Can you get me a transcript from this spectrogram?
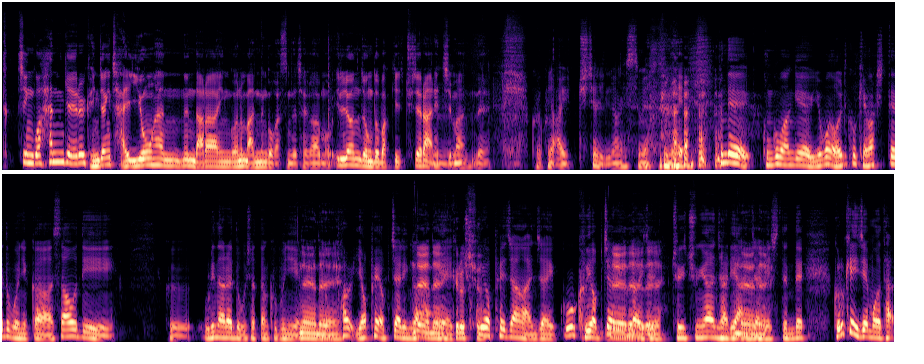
특징과 한계를 굉장히 잘 이용하는 나라인 거는 맞는 것 같습니다. 제가 뭐 1년 정도밖에 취재를 안 했지만, 음. 네. 그렇군요. 아, 취재를 1년 했으면. 네. 근데 궁금한 게 이번 월드컵 개막식 때도 보니까 사우디 그 우리나라에도 오셨던 그분이 네네. 바- 옆에 옆자리인가 네네, 예, 그렇죠. 축구협회장 앉아 있고 그 옆자리인가 네네네. 이제 되게 중요한 자리에 앉아 네네. 계시던데 그렇게 이제 뭐 다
